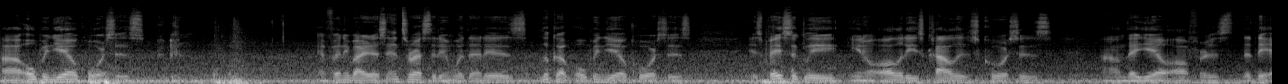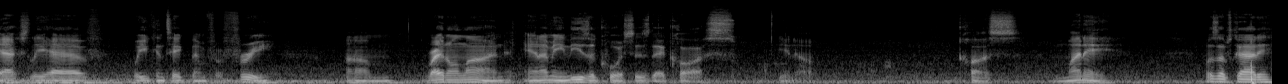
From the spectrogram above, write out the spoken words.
uh, open Yale courses. and for anybody that's interested in what that is, look up open Yale courses. It's basically, you know, all of these college courses um, that Yale offers that they actually have where you can take them for free um, right online. And I mean, these are courses that cost you know, costs money. What's up, Scotty?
